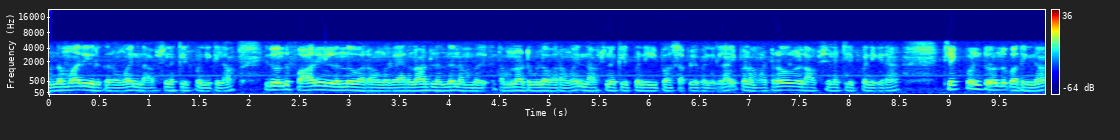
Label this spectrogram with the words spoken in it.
அந்த மாதிரி இருக்கிறவங்க இந்த ஆப்ஷனை கிளிக் பண்ணிக்கலாம். இது வந்து ஃபாரின்லேருந்து வரவங்க வேறு நாட்டிலேருந்து நம்ம தமிழ்நாட்டுக்குள்ளே வரவங்க இந்த ஆப்ஷனை கிளிக் பண்ணி இ பாஸ் அப்ளை பண்ணிக்கலாம். இப்போ நான் மற்றவர்கள் ஆப்ஷனை கிளிக் பண்ணிக்கிறேன். கிளிக் பண்ணிட்டு வந்து பார்த்தீங்கன்னா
